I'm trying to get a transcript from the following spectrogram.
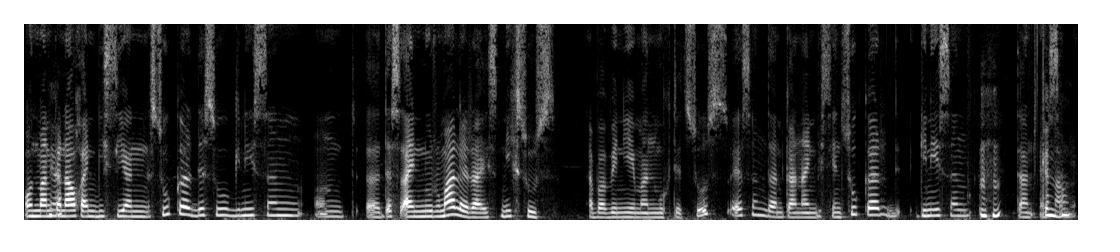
Und man Ja. kann auch ein bisschen Zucker dazu genießen. Und äh, das ist ein normaler Reis, nicht süß. Aber wenn jemand möchte süß essen, dann kann ein bisschen Zucker genießen, dann essen. Genau. ja.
